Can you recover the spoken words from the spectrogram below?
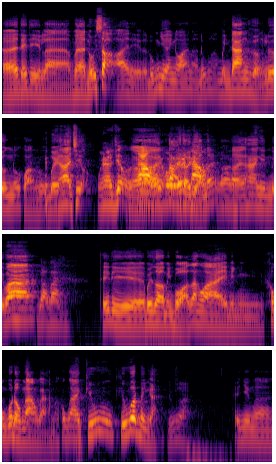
Đấy, thế thì là về nỗi sợ ấy thì đúng như anh nói là đúng là mình đang hưởng lương nó khoảng độ 12 triệu. 12 triệu là cao đấy tại thời cao. điểm đấy vâng. đấy, 2013 dạ vâng. Thế thì bây giờ mình bỏ ra ngoài mình không có đồng nào cả mà không ai cứu cứu vớt mình cả. Đúng rồi. Thế nhưng mà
